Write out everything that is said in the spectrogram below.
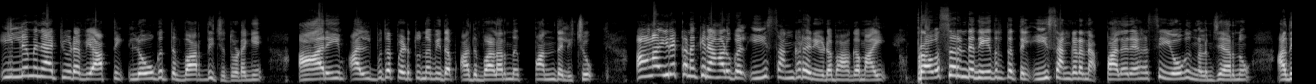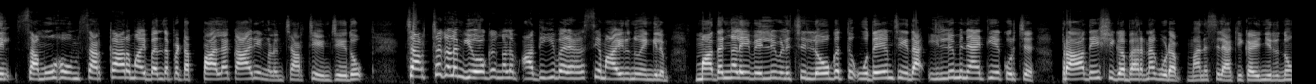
ഇല്ലുമിനാറ്റിയുടെ വ്യാപ്തി ലോകത്ത് വർദ്ധിച്ചു തുടങ്ങി. ആരെയും അത്ഭുതപ്പെടുത്തുന്ന വിധം അത് വളർന്ന് പന്തലിച്ചു. ആയിരക്കണക്കിന് ആളുകൾ ഈ സംഘടനയുടെ ഭാഗമായി. പ്രൊഫസറിന്റെ നേതൃത്വത്തിൽ ഈ സംഘടന പല രഹസ്യ യോഗങ്ങളും ചേർന്നു. അതിൽ സമൂഹവും സർക്കാരുമായി ബന്ധപ്പെട്ട പല കാര്യങ്ങളും ചർച്ചയും ചെയ്തു. ചർച്ചകളും യോഗങ്ങളും അതീവ രഹസ്യമായിരുന്നുവെങ്കിലും മതങ്ങളെ വെല്ലുവിളിച്ച് ലോകത്ത് ഉദയം ചെയ്ത ഇല്ലുമിനാറ്റിയെക്കുറിച്ച് പ്രാദേശിക ഭരണകൂടം മനസ്സിലാക്കി കഴിഞ്ഞിരുന്നു.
